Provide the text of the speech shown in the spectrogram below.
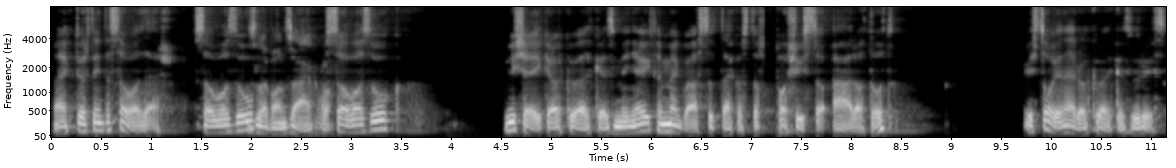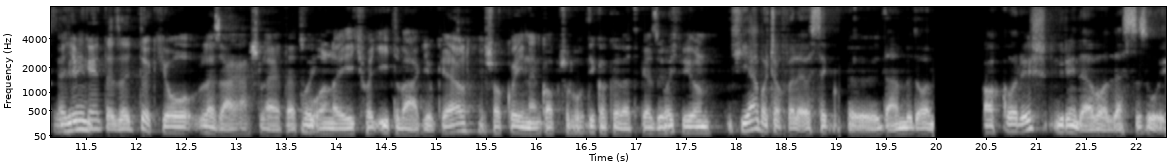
megtörtént a szavazás. Szavazók, Ez le van zárva. szavazók viseljék el a következményeit, hogy megválasztották azt a fasiszta állatot, és szóljon erről a következő rész. Egyébként ez egy tök jó lezárás lehetett Hogy- volna így, hogy itt vágjuk el, és akkor innen kapcsolódik a következő Hogy- film. hiába csak vele össze Dumbledore, akkor is Grindelwald lesz az új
